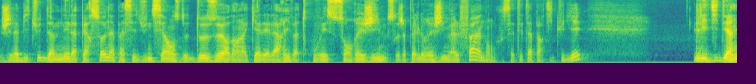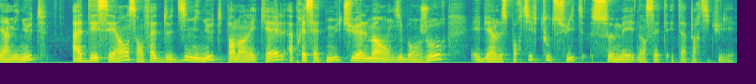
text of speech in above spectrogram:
j'ai l'habitude d'amener la personne à passer d'une séance de deux heures dans laquelle elle arrive à trouver son régime, ce que j'appelle le régime alpha, donc cet état particulier, les dix dernières minutes à des séances en fait de 10 minutes pendant lesquelles, après s'être mutuellement dit bonjour, eh bien le sportif tout de suite se met dans cet état particulier.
